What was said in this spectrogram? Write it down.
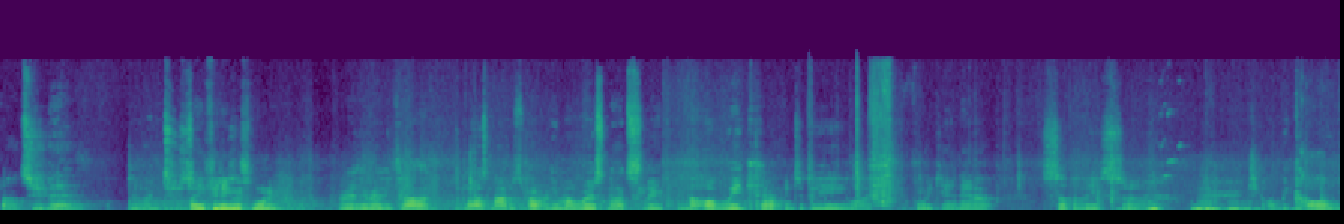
Not too bad. Like two How are you feeling this morning? Really, really tired. Last night was probably my worst night's sleep in the whole week. Going to be like 40k an hour southerly, so mm. it's gonna be cold.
